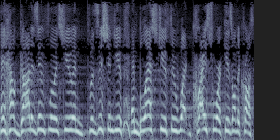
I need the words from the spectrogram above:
and how God has influenced you and positioned you and blessed you through what Christ's work is on the cross,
